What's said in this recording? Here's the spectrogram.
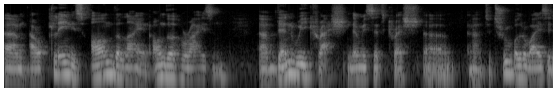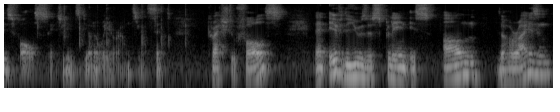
um, our plane is on the line, on the horizon, uh, then we crash, and then we set crash uh, uh, to true, otherwise it is false. Actually, it's the other way around. So let's set crash to false. Then if the user's plane is on the horizon,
